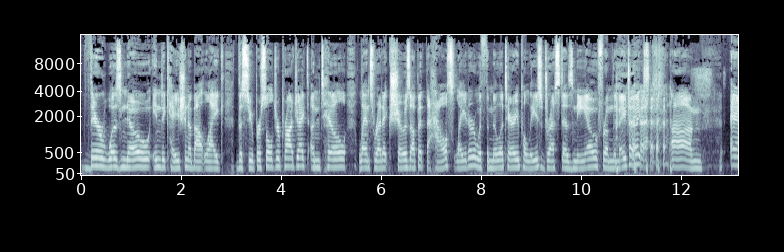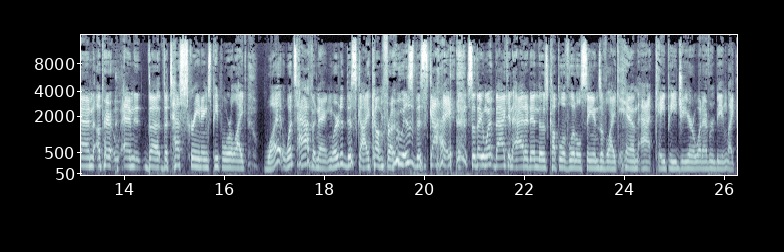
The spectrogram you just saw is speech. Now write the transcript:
there was no indication about like the Super Soldier Project until Lance Reddick shows up at the house later with the military police dressed as Neo from The Matrix. um, and appar- and the the test screenings, people were like, "What? What's happening? Where did this guy come from? Who is this guy?" So they went back and added in those couple of little scenes of like him at KPG or whatever, and being like,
